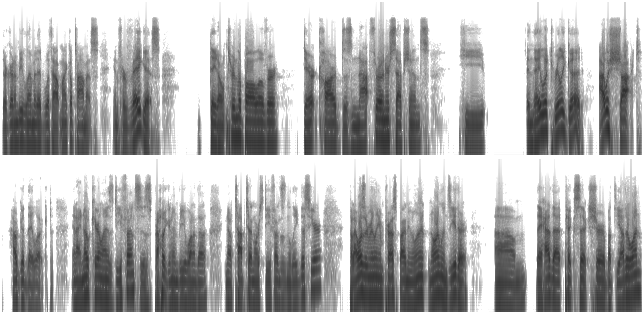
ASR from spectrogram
They're going to be limited without Michael Thomas. And for Vegas, they don't turn the ball over. Derek Carr does not throw interceptions. He and they looked really good. I was shocked how good they looked. And I know Carolina's defense is probably going to be one of the, you know, top 10 worst defenses in the league this year, but I wasn't really impressed by New Orleans either. Um, they had that pick six, sure, but the other one,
